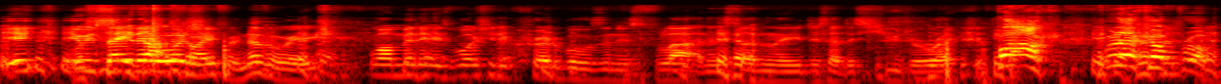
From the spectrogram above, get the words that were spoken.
he, he we'll was save sitting there that watching. story for another week. One minute he's watching Incredibles in his flat, and then Yeah. suddenly he just had this huge erection. Fuck! Where'd that come from?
